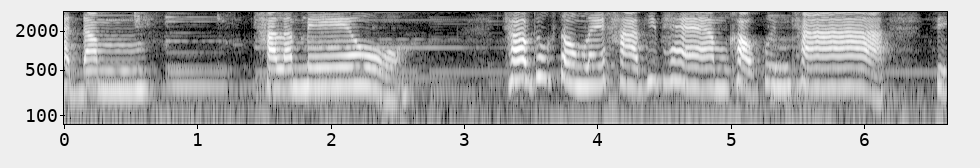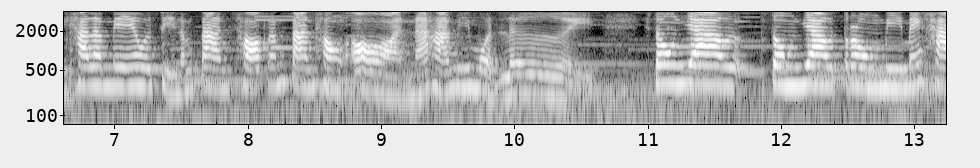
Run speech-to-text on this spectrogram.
ติดำคาราเมล ชอบทุกทรงเลยค่ะพี่แพม ขอบคุณค่ะ สีคาราเมล สีน้ำตาลช็อกน้ำตาลทองอ่อนนะคะ มีหมดเลย ทรงยาวทรงยาวตรงมีไหมคะ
